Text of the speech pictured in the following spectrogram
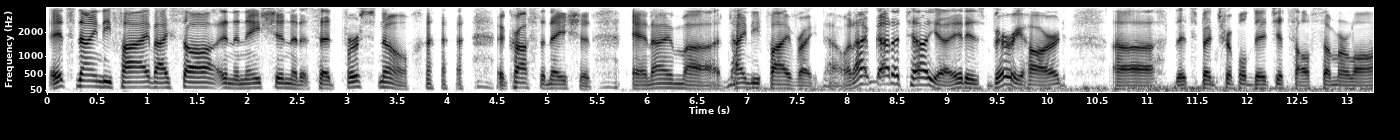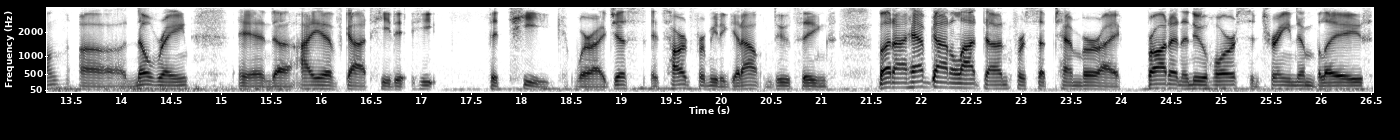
it's 95. I saw in the nation that it said first snow across the nation, and I'm uh, 95 right now. And I've got to tell you, it is very hard. Uh, it's been triple digits all summer long, uh, no rain, and uh, I have got heat, heat fatigue where I just, it's hard for me to get out and do things. But I have got a lot done for September. I brought in a new horse and trained him Blaze.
